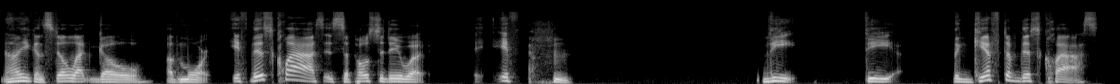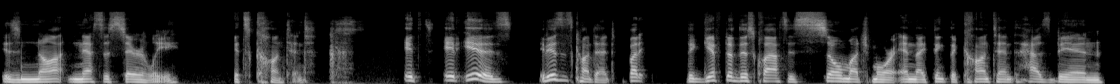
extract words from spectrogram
no, you can still let go of more. If this class is supposed to do what if hmm, the the the gift of this class is not necessarily its content. it's it is it is its content, but the gift of this class is so much more. And I think the content has been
